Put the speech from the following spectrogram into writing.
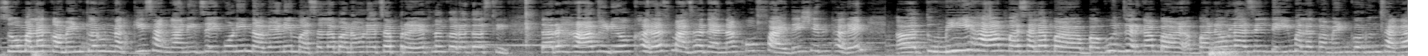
सो मला कमेंट करून नक्की सांगा. आणि जे कोणी नव्याने मसाला बनवण्याचा प्रयत्न करत असतील तर हा व्हिडिओ खरंच माझा त्यांना खूप फायदेशीर ठरेल. तुम्ही हा मसाला बघून जर का बनवला असेल तेही मला कमेंट करून सांगा.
